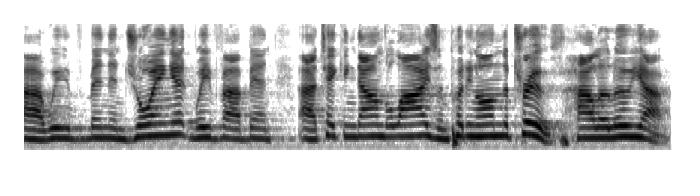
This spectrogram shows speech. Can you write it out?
Uh, we've been enjoying it. We've uh, been uh, taking down the lies and putting on the truth. Hallelujah.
